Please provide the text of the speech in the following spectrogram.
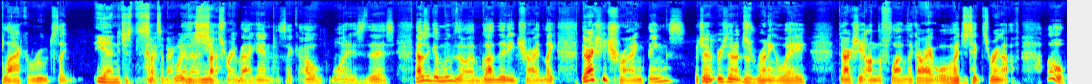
black roots, like Yeah, and it just sucks it back goes- down. it yeah. right back in. It's like, oh, what is this? That was a good move though. I'm glad that he tried. Like they're actually trying things, which I Mhm. appreciate. Not just running away. They're actually on the fly. Like, all right, well, if I just take this ring off, oh,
